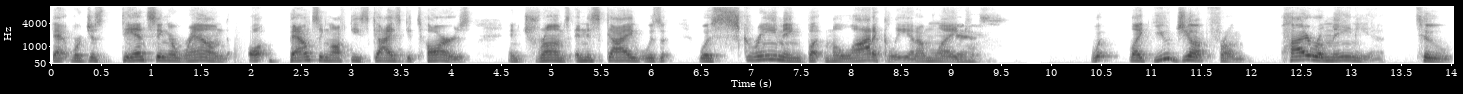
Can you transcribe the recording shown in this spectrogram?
that were just dancing around, bouncing off these guys' guitars and drums. And this guy was was screaming but melodically. And I'm like, yes what like you jump from pyromania to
